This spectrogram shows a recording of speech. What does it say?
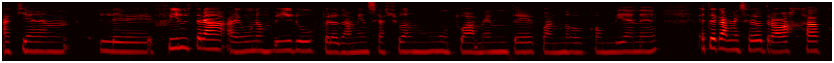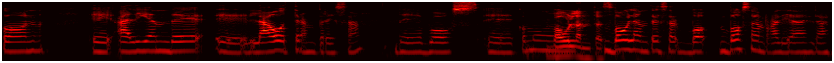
a quien le filtra algunos virus, pero también se ayudan mutuamente cuando conviene. Este carnicero trabaja con eh, alguien de eh, la otra empresa, de Voz. Eh, ¿cómo? Bowland Tesser. Bowland Tesser. Bo- Voz en realidad es la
